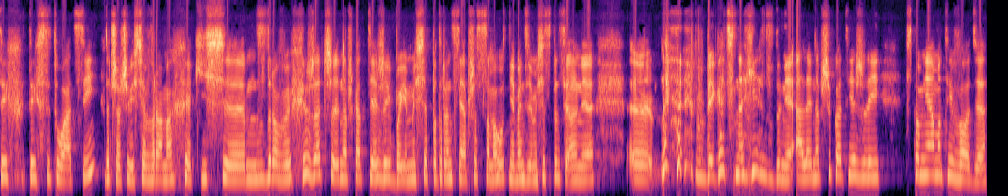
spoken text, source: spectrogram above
tych, tych sytuacji. Znaczy oczywiście w ramach jakichś zdrowych rzeczy, na przykład jeżeli boimy się potrącenia przez samochód, nie będziemy się specjalnie wbiegać na jezdnię, ale na przykład jeżeli wspomniałam o tej wodzie,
